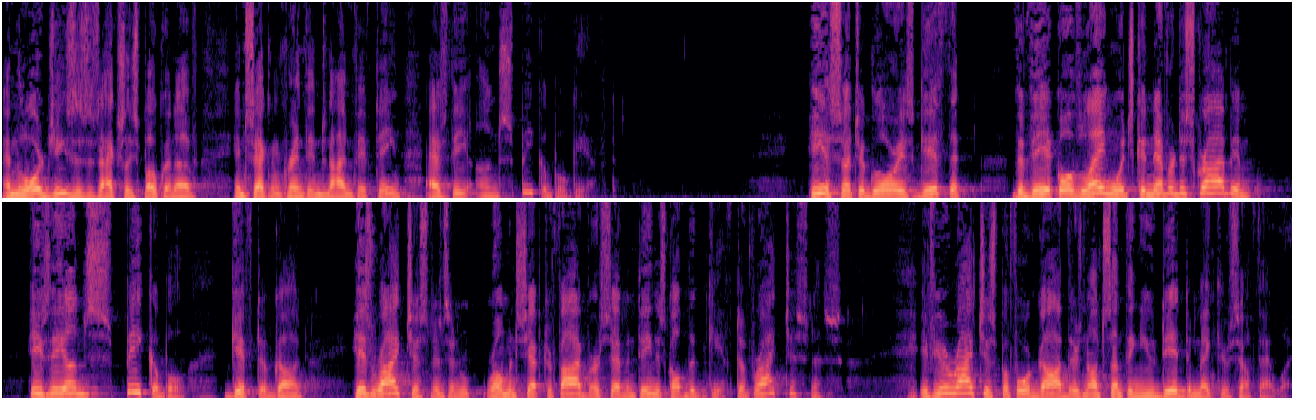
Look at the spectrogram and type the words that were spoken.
And the Lord Jesus is actually spoken of in 2 Corinthians 9:15 as the unspeakable gift. He is such a glorious gift that the vehicle of language can never describe him. He's the unspeakable gift of God. His righteousness in Romans chapter 5 verse 17 is called the gift of righteousness. If you're righteous before God, there's not something you did to make yourself that way.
